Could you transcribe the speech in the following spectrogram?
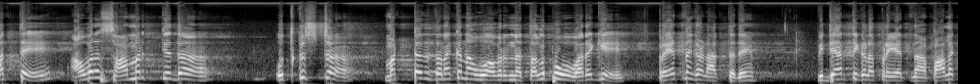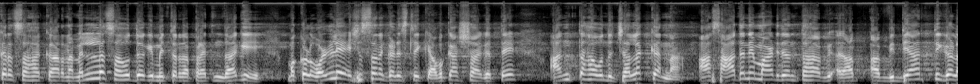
ಮತ್ತೆ ಅವರ ಸಾಮರ್ಥ್ಯದ ಉತ್ಕೃಷ್ಟ ಮಟ್ಟದ ತನಕ ನಾವು ಅವರನ್ನು ತಲುಪುವವರೆಗೆ ಪ್ರಯತ್ನಗಳಾಗ್ತದೆ. ವಿದ್ಯಾರ್ಥಿಗಳ ಪ್ರಯತ್ನ, ಪಾಲಕರ ಸಹಕಾರ, ನಮ್ಮೆಲ್ಲ ಸಹೋದ್ಯೋಗಿ ಮಿತ್ರರ ಪ್ರಯತ್ನದಾಗಿ ಮಕ್ಕಳು ಒಳ್ಳೆಯ ಯಶಸ್ಸನ್ನು ಗಳಿಸಲಿಕ್ಕೆ ಅವಕಾಶ ಆಗುತ್ತೆ. ಅಂತಹ ಒಂದು ಜಲಕ್ಕನ್ನು ಆ ಸಾಧನೆ ಮಾಡಿದಂತಹ ವಿದ್ಯಾರ್ಥಿಗಳ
